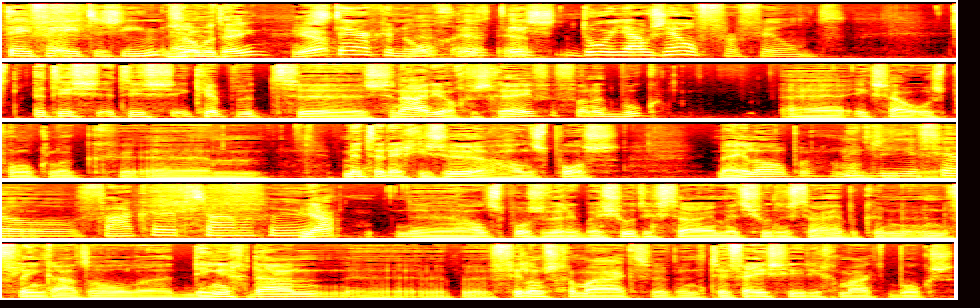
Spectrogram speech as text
tv te zien. En Zometeen, ja. Sterker nog, Ja, ja, het is door jou zelf verfilmd. Het is, het is, ik heb het eh, scenario geschreven van het boek. Eh, ik zou oorspronkelijk ehm, met de regisseur Hans Pos meelopen. Met wie je veel vaker hebt samengewerkt. Ja, de Hans Pos werkt bij Shooting Star. En met Shooting Star heb ik een, een flink aantal eh, dingen gedaan. Eh, we hebben films gemaakt, we hebben een tv-serie gemaakt, Box.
